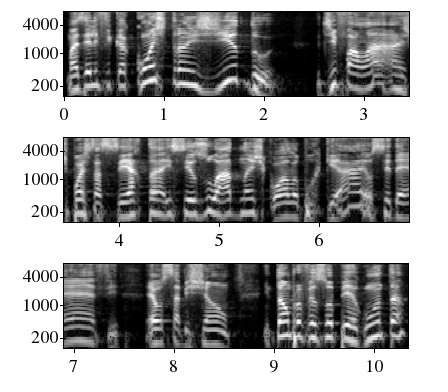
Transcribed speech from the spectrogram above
mas ele fica constrangido de falar a resposta certa e ser zoado na escola, porque ah, é o CDF, é o sabichão. Então o professor pergunta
